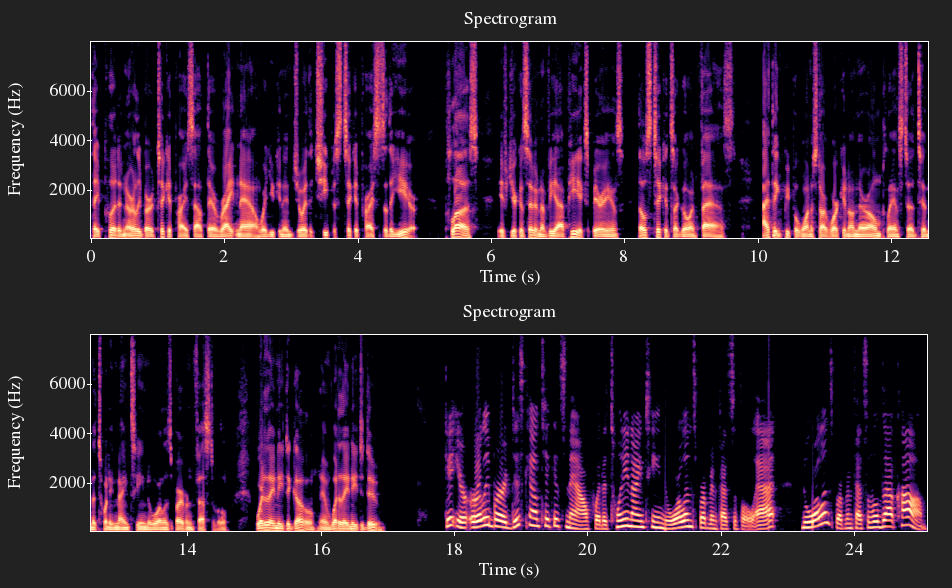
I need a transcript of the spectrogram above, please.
they put an early bird ticket price out there right now where you can enjoy the cheapest ticket prices of the year. Plus, if you're considering a VIP experience, those tickets are going fast. I think people want to start working on their own plans to attend the 2019 New Orleans Bourbon Festival. Where do they need to go, and what do they need to do? Get your early bird discount tickets now for the 2019 New Orleans Bourbon Festival at neworleansbourbonfestival.com.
